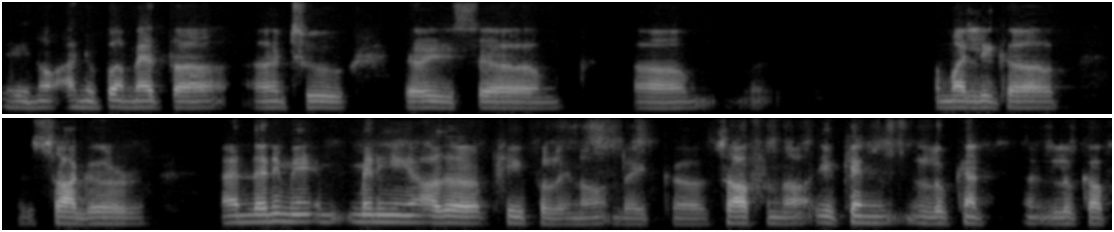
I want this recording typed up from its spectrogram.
you know Anupam Mehta uh, to there is um, um, Mallika Sagar and then many other people you know like uh, Safna. You can look at look up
